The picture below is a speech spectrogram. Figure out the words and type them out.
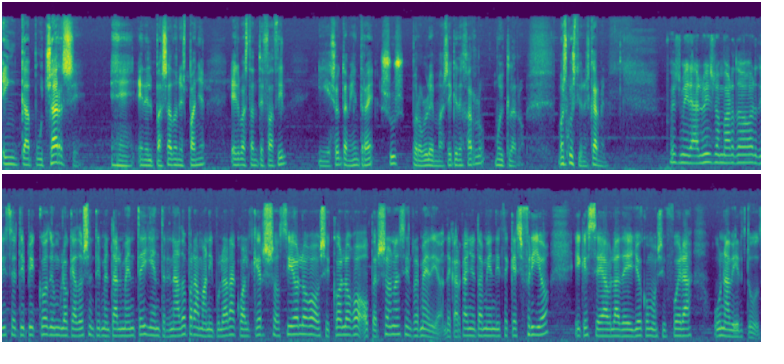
encapucharse eh, en el pasado en España es bastante fácil y eso también trae sus problemas. Hay que dejarlo muy claro. Más cuestiones, Carmen. Pues mira, Luis Lombardo dice típico de un bloqueado sentimentalmente y entrenado para manipular a cualquier sociólogo o psicólogo o persona sin remedio. De Carcaño también dice que es frío y que se habla de ello como si fuera una virtud.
